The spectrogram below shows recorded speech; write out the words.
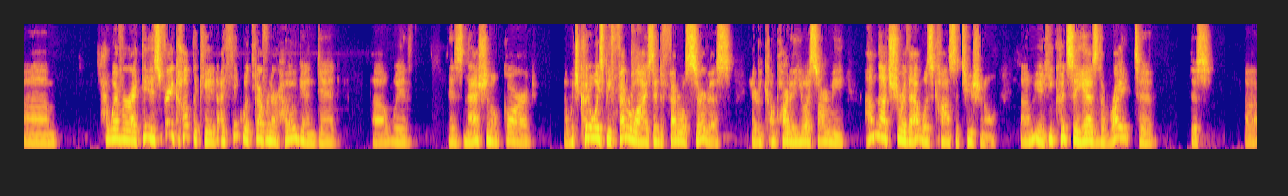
Um, however, I think it's very complicated. I think what Governor Hogan did uh, with his National Guard, uh, which could always be federalized into federal service and sure. become part of the U.S. Army, I'm not sure that was constitutional. Um, you know, he could say he has the right to this uh,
